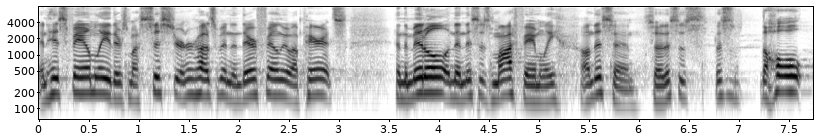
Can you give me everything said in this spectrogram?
and his family, there's my sister and her husband and their family, my parents in the middle, and then this is my family on this end. So this is this is the whole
